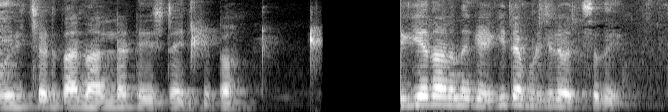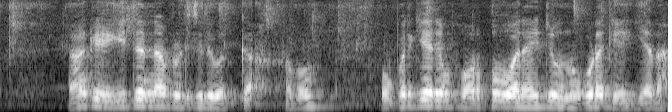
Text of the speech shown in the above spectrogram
പൊരിച്ചെടുത്താൽ നല്ല ടേസ്റ്റ് ആയിരിക്കും കേട്ടോ. കഴുകിയതാണ് ഇന്ന് കഴുകിയിട്ടാണ് ഫ്രിഡ്ജിൽ വെച്ചത്. ഞാൻ കഴുകിയിട്ട് തന്നെ ഫ്രിഡ്ജിൽ വെക്കുക അപ്പം മൂപ്പരിക്കാരും ഉറപ്പ് പോരായിട്ട് ഒന്നും കൂടെ കഴുകിയതാ.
